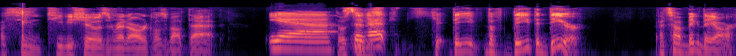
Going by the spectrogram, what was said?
I've seen TV shows and read articles about that. Yeah. Those so that they eat the they eat the deer. That's how big they are.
